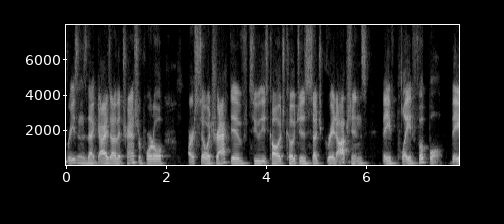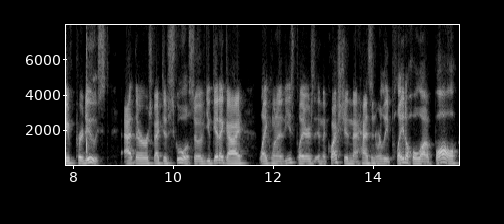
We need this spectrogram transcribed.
reasons that guys out of the transfer portal are so attractive to these college coaches such great options they've played football they've produced at their respective schools. So if you get a guy like one of these players in the question that hasn't really played a whole lot of ball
